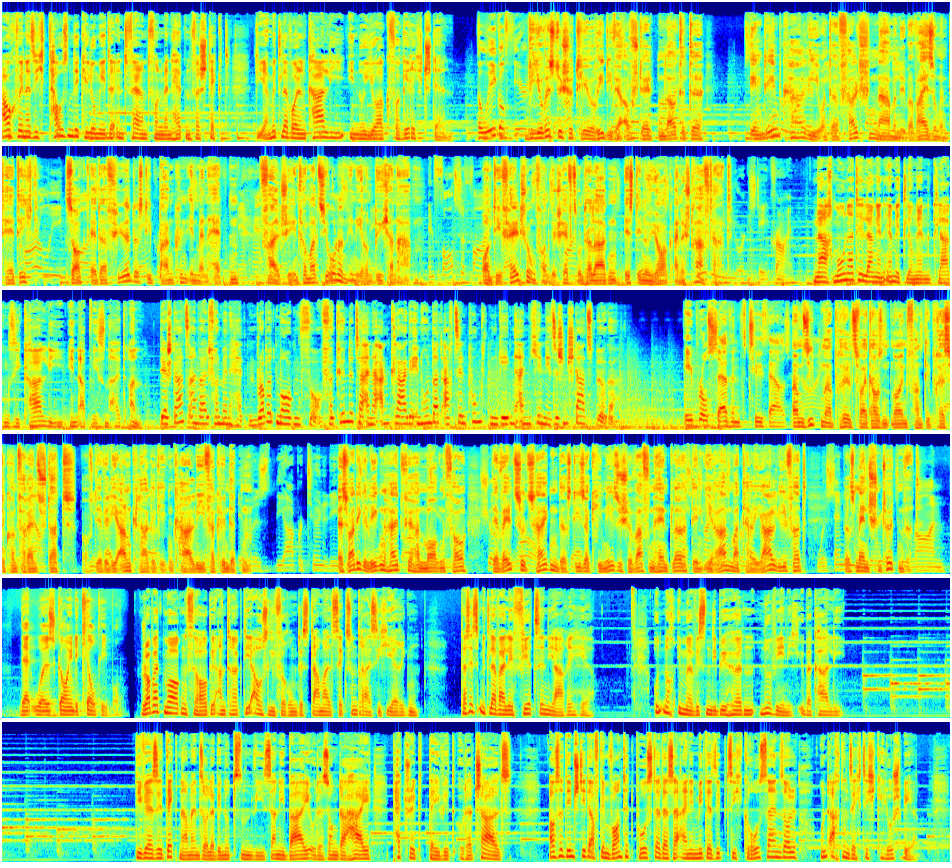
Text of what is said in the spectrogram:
Auch wenn er sich tausende Kilometer entfernt von Manhattan versteckt, die Ermittler wollen Carly in New York vor Gericht stellen. Die juristische Theorie, die wir aufstellten, lautete, indem Carly unter falschen Namen Überweisungen tätigt, sorgt er dafür, dass die Banken in Manhattan falsche Informationen in ihren Büchern haben. Und die Fälschung von Geschäftsunterlagen ist in New York eine Straftat. Nach monatelangen Ermittlungen klagen sie Lee in Abwesenheit an. Der Staatsanwalt von Manhattan, Robert Morgenthau, verkündete eine Anklage in 118 Punkten gegen einen chinesischen Staatsbürger. Am 7. April 2009 fand die Pressekonferenz statt, auf der wir die Anklage gegen Carl Lee verkündeten. Es war die Gelegenheit für Herrn Morgenthau, der Welt zu zeigen, dass dieser chinesische Waffenhändler dem Iran Material liefert, das Menschen töten wird. Robert Morgenthau beantragt die Auslieferung des damals 36-Jährigen. Das ist mittlerweile 14 Jahre her. Und noch immer wissen die Behörden nur wenig über Kali. Diverse Decknamen soll er benutzen, wie Sunny Bai oder Song Dahai, Patrick, David oder Charles. Außerdem steht auf dem Wanted-Poster, dass er 1,70 Meter groß sein soll und 68 Kilo schwer.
